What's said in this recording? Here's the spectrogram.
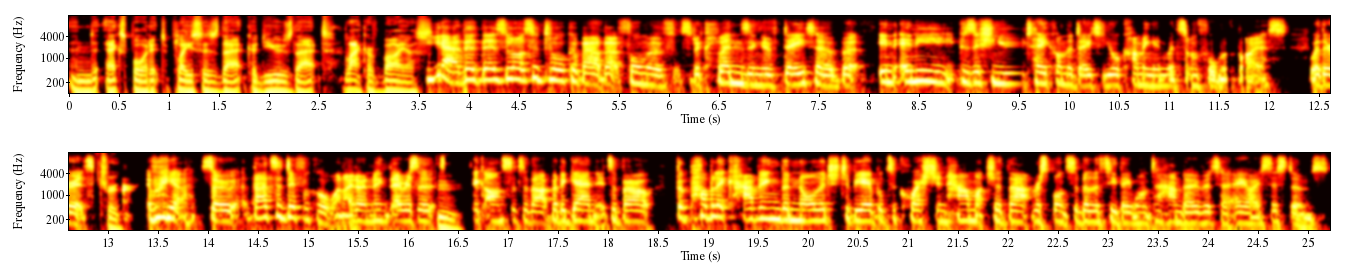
and export it to places that could use that lack of bias. Yeah, there's lots of talk about that form of sort of cleansing of data, but in any position you take on the data, you're coming in with some form of bias whether it's true. Yeah. So that's a difficult one. I don't think there is a mm. big answer to that. But again, it's about the public having the knowledge to be able to question how much of that responsibility they want to hand over to AI systems.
